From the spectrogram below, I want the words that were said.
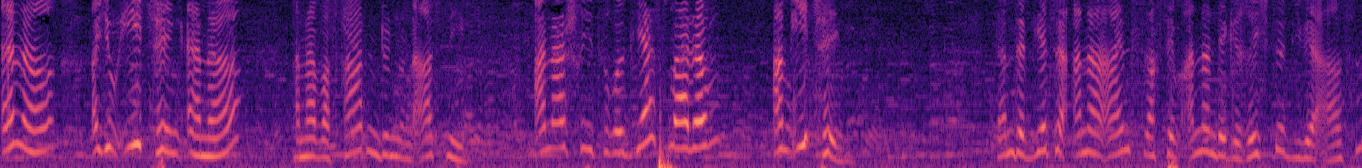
Anna, are you eating, Anna? Anna war fadendünn und aß nie. Anna schrie zurück, yes, madam, I'm eating. Dann servierte Anna eins nach dem anderen der Gerichte, die wir aßen,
